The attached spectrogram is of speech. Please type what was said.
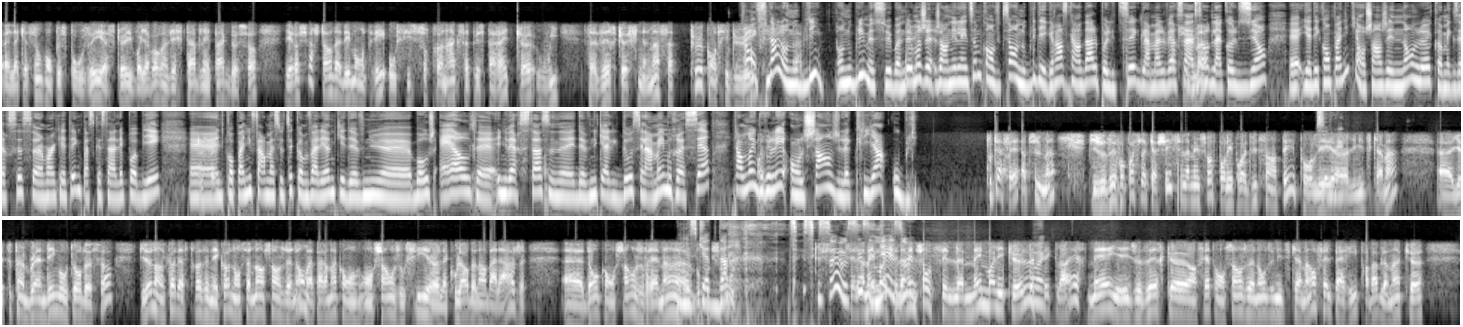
la question qu'on peut se poser, est-ce qu'il va y avoir un véritable impact de ça? Les recherches tendent à démontrer, aussi surprenant que ça puisse paraître, que oui, c'est-à-dire que finalement, ça peut contribuer. Ah, au final, on oublie. On oublie, M. Bonneville. Moi, j'en ai l'intime conviction. On oublie des grands scandales politiques, de la malversation, de la collusion. Euh, il y a des compagnies qui ont changé de nom là, comme exercice euh, marketing parce que ça allait pas bien. Euh, une compagnie pharmaceutique comme Valiant qui est devenue Bosch Health. Universitas est devenue Calido. C'est la même recette. Quand le nom est brûlé, on le change. Le client oublie. Tout à fait, absolument. Puis je veux dire, il faut pas se le cacher, c'est la même chose pour les produits de santé, pour les, euh, les médicaments. Euh, il y a tout un branding autour de ça. Puis là, dans le cas d'AstraZeneca, non seulement on change de nom, mais apparemment qu'on change aussi euh, la couleur de l'emballage. donc, on change vraiment mais beaucoup de choses. c'est ça aussi, c'est la, même, la même chose, c'est la même molécule, c'est clair, mais je veux dire qu'en en fait, on change le nom du médicament, on fait le pari probablement que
